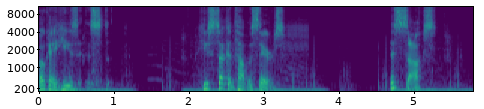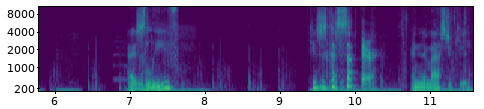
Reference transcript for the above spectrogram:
okay, he's he's stuck at the top of the stairs. This sucks. Can I just leave? He just got stuck there. I need a master key.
